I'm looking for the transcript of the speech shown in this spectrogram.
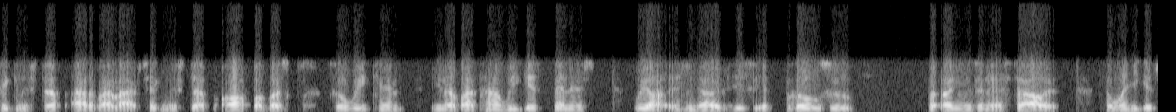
taking this stuff out of our lives, taking this stuff off of us, so we can, you know, by the time we get finished, we are, you know, if for those who put onions in their salad. So when he gets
